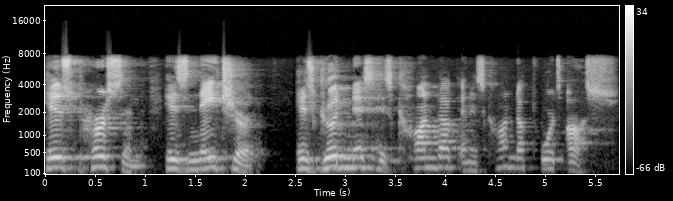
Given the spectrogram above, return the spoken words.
His person, his nature, his goodness, his conduct, and his conduct towards us.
